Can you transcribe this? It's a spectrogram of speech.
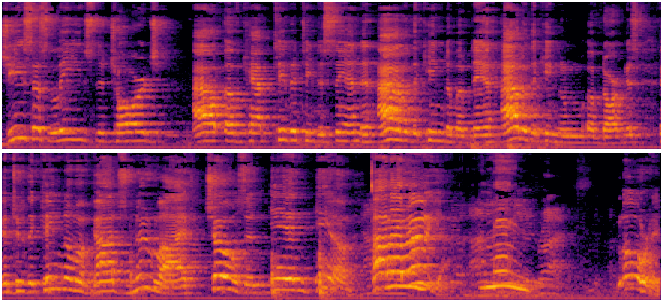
Jesus leads the charge out of captivity to sin and out of the kingdom of death, out of the kingdom of darkness, into the kingdom of God's new life chosen in Him. Hallelujah! Amen. Glory.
